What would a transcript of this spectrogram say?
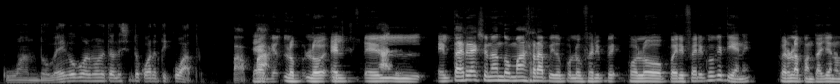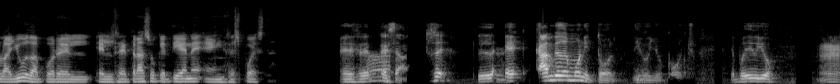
Cuando vengo con el monitor de 144, Ya papá. que lo- lo- él, él- él está reaccionando más rápido por lo, feri- por lo periférico que tiene, pero la pantalla no lo ayuda por el, el retraso que tiene en respuesta. Es- Ah. Exacto. Entonces, eh, cambio de monitor. Digo yo, concho. Después digo yo, "Mm,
